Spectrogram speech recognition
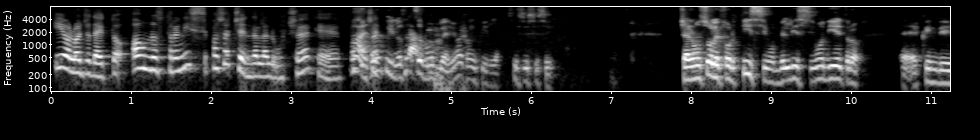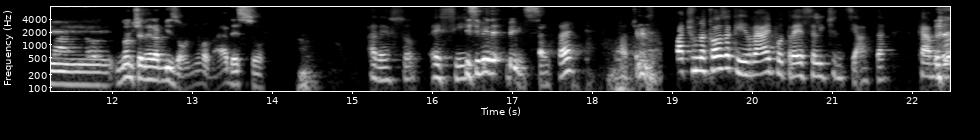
io l'ho già detto, ho uno stranissimo... Posso accendere la luce? Che vai, tranquillo, senza problemi, vai tranquilla. Sì, sì, sì, sì. C'era un sole fortissimo, bellissimo dietro, eh, quindi esatto. non ce n'era bisogno. Vabbè, adesso... Adesso, eh sì. Ti si vede benissimo. Aspetta, eh. Faccio, faccio, una cosa che in RAI potrei essere licenziata. Cambio...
